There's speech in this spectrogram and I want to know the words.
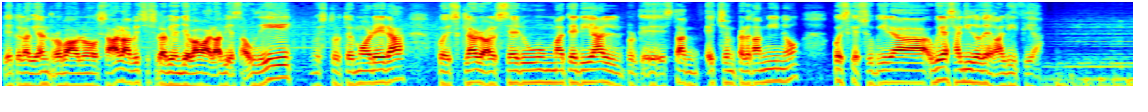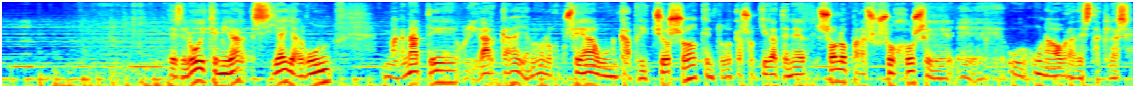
de que lo habían robado los árabes y se lo habían llevado a Arabia Saudí. Nuestro temor era, pues claro, al ser un material, porque está hecho en pergamino, pues que se hubiera, hubiera salido de Galicia. Desde luego hay que mirar si hay algún magnate, oligarca, llamémoslo como sea, un caprichoso que en todo caso quiera tener solo para sus ojos eh, eh, una obra de esta clase.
